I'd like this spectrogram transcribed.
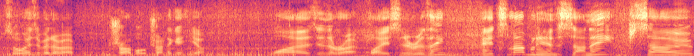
It's always a bit of a trouble trying to get your wires in the right place and everything. It's lovely and sunny, so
